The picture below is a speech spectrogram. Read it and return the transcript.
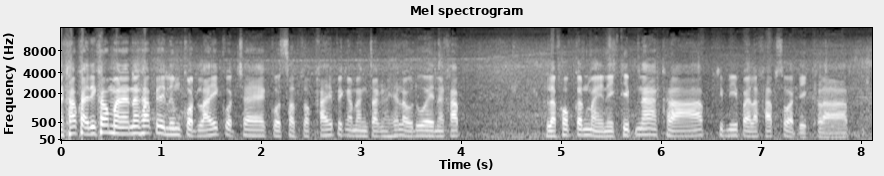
นะครับ ใครที่เข้ามาแล้วนะครับอย่าลืมกดไลค์กดแชร์กด subscribe เป็นกำลังใจให้เราด้วยนะครับ แล้วพบกันใหม่ในคลิปหน้าครับ คลิปนี้ไปแล้วครับ สวัสดีครับ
